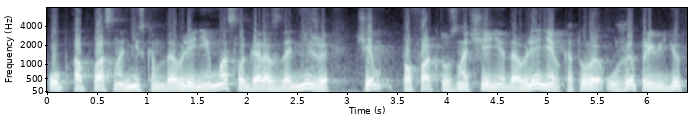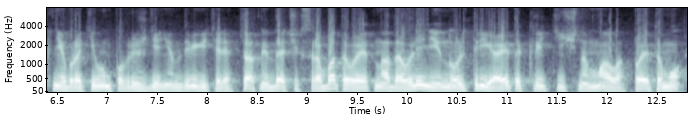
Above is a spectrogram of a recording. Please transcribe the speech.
об опасно низком давлении масла гораздо ниже, чем по факту значения давления, которое уже приведет к необратимым повреждениям двигателя. Штатный датчик срабатывает на давлении 0,3, а это критично мало. Поэтому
